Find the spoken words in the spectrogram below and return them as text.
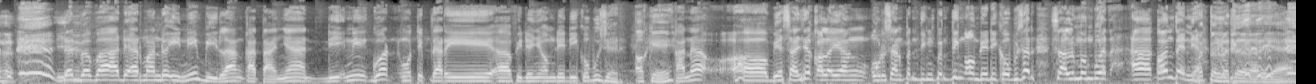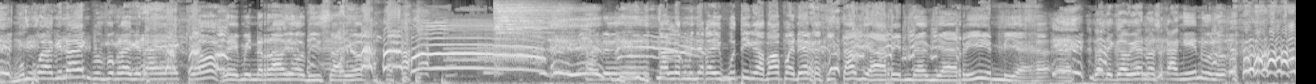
dan Bapak Ade Armando ini bilang katanya di ini gua ngutip dari uh, videonya Om Deddy Kobuzer. Oke. Karena uh, biasanya kalau yang urusan penting-penting Om Deddy Kobuzer selalu membuat uh, konten ya. Betul betul ya. Mumpung lagi naik, mumpung lagi naik. Yo, le mineral yo bisa yo. Aduh, kalau minyak kayu putih nggak apa-apa deh ke kita biarin dah biarin ya. Gak ada gawean masuk angin mulu.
